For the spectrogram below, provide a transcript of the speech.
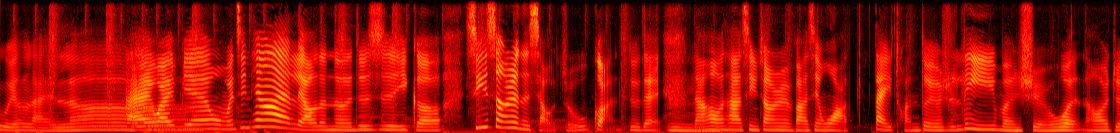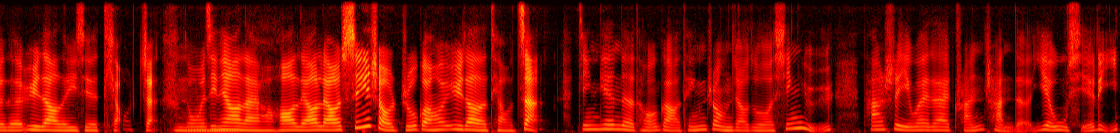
我又来了。嗨，Y 边，我们今天要来聊的呢，就是一个新上任的小主管，对不对？嗯然后他新上任发现，哇，带团队又是另一门学问，然后觉得遇到了一些挑战。所以我们今天要来好好聊聊新手主管会遇到的挑战。今天的投稿听众叫做新宇，他是一位在船产的业务协理。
